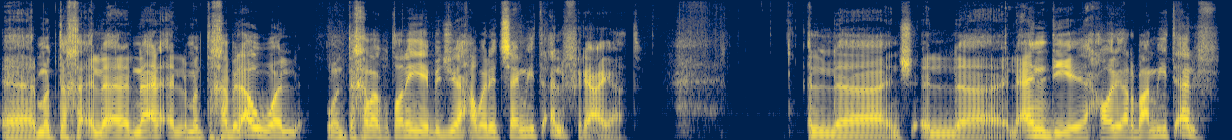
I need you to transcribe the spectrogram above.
آه، المنتخب المنتخب الأول وانتخابات وطنيه بيجيها حوالي 900 ألف رعايات. ال ال الأندية حوالي 400 ألف.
